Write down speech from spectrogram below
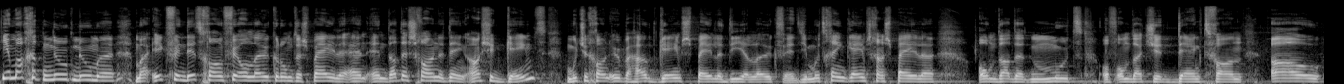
Je mag het noob noemen. Maar ik vind dit gewoon veel leuker om te spelen. En, en dat is gewoon het ding. Als je gamet, moet je gewoon überhaupt games spelen die je leuk vindt. Je moet geen games gaan spelen omdat het moet. Of omdat je denkt van, oh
